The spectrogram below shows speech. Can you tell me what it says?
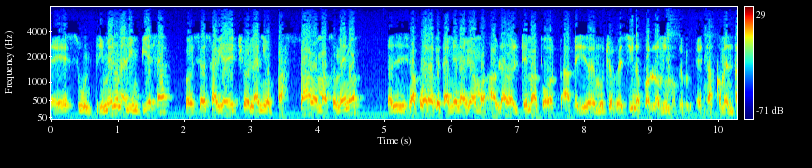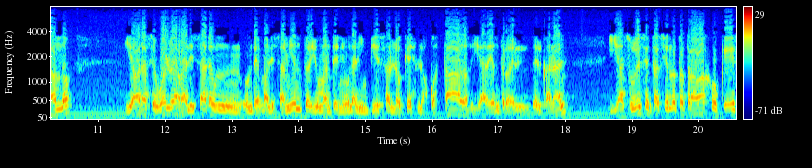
es un primero una limpieza, porque ya se había hecho el año pasado más o menos. No sé si se acuerda que también habíamos hablado del tema por a pedido de muchos vecinos, por lo mismo que estás comentando. Y ahora se vuelve a realizar un, un desmalezamiento y un mantenimiento, una limpieza en lo que es los costados y adentro del canal. Y a su vez está haciendo otro trabajo que es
